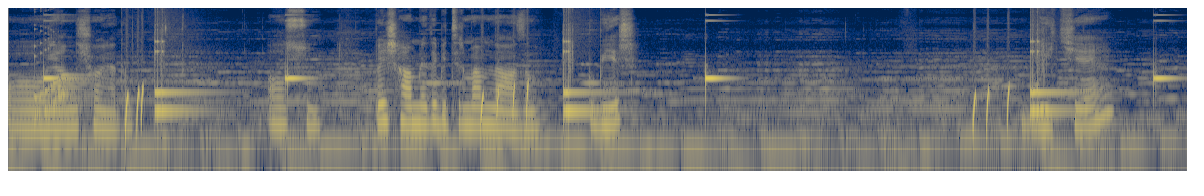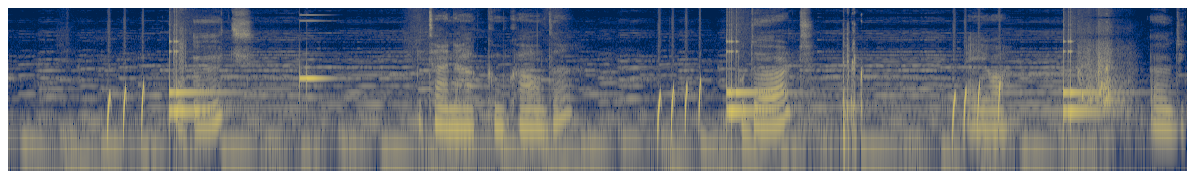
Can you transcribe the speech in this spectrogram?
Oo yanlış oynadım. Olsun. 5 hamlede bitirmem lazım. Bu bir. Bu iki. Tane hakkım kaldı. Bu dört. Eyvah. Öldük.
